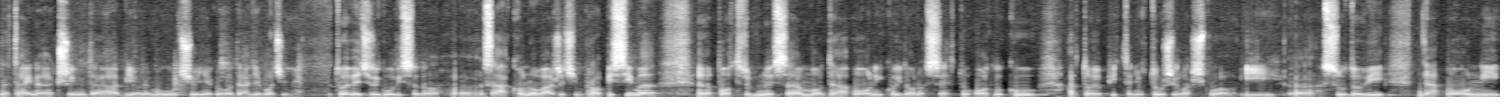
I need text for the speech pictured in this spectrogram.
na taj način da bi onemogućio njegovo dalje vođenje. To je već regulisano zakonom, važećim propisima. E, potrebno je samo da oni koji donose tu odluku, a to je u pitanju tužilaštvo i e, sudovi, da oni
